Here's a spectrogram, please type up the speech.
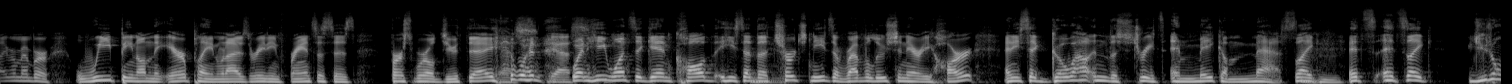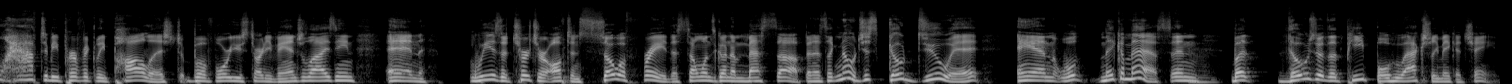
I remember weeping on the airplane when I was reading Francis's First World Youth Day. Yes, when yes. when he once again called he said the church needs a revolutionary heart. And he said go out into the streets and make a mess. Like mm-hmm. it's it's like you don't have to be perfectly polished before you start evangelizing. And we as a church are often so afraid that someone's going to mess up. And it's like no just go do it and we'll make a mess. And mm-hmm. but those are the people who actually make a change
